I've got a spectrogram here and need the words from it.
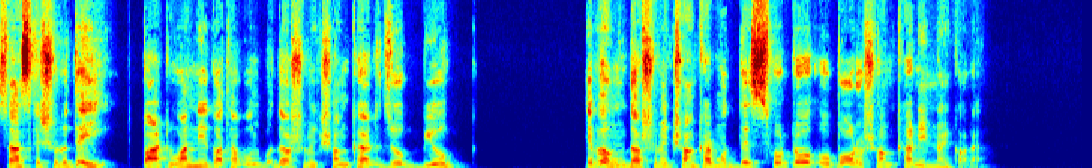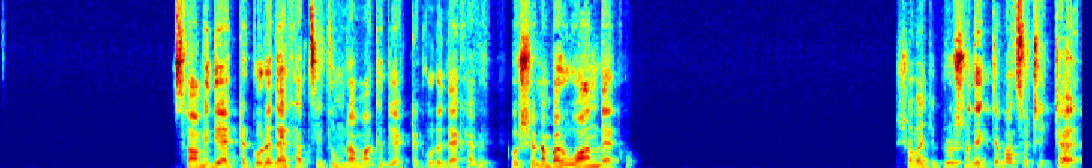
সো আজকে শুরুতেই পার্ট ওয়ান নিয়ে কথা বলব। দশমিক সংখ্যার যোগ বিয়োগ এবং দশমিক সংখ্যার মধ্যে ছোট ও বড় সংখ্যা নির্ণয় করা। সো আমি দু একটা করে দেখাচ্ছি তোমরা আমাকে দু একটা করে দেখাবে। কোশ্চেন নাম্বার ওয়ান দেখো। সবাই কি প্রশ্ন দেখতে পাচ্ছ ঠিকঠাক?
